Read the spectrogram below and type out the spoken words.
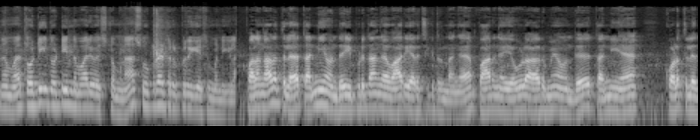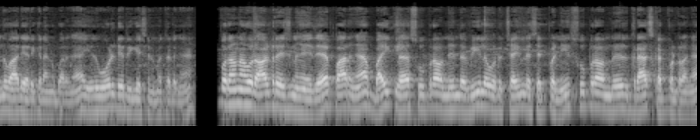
நம்ம தொட்டிக்கு தொட்டி இந்த மாதிரி வச்சிட்டோம்னா சூப்பராக ட்ரிப் இரிகேஷன் பண்ணிக்கலாம். பழங்காலத்தில் தண்ணியை வந்து இப்படி தாங்க வாரி இறைச்சிக்கிட்டு இருந்தாங்க. பாருங்கள் எவ்வளோ அருமையாக வந்து தண்ணியை குளத்துலேருந்து வாரி அரைக்கிறாங்க பாருங்கள் இது ஓல்டு இரிகேஷன் மெத்தடுங்க சூப்பரான ஒரு ஆல்ட்ரேஷனுங்க இது. பாருங்கள் பைக்கில் சூப்பராக வந்து இந்த வீலை ஒரு செயினில் செட் பண்ணி சூப்பராக வந்து கிராஸ் கட் பண்ணுறாங்க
